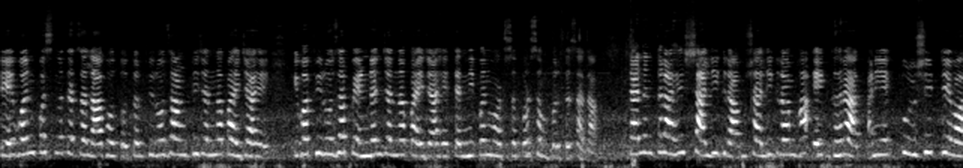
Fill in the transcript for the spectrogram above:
डे वनपासनं त्याचा लाभ होतो. तर फिरोजा अंगठी ज्यांना पाहिजे आहे किंवा फिरोजा पेंडन ज्यांना पाहिजे आहे त्यांनी पण व्हॉट्सअपवर संपर्क साधा. त्यानंतर आहे शालिग्राम. शालिग्राम हा एक घरात आणि एक तुळशीत ठेवा.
